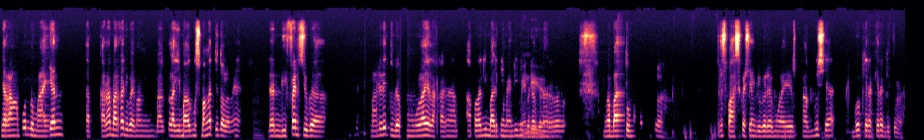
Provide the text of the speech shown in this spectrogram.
nyerang pun lumayan karena Barca juga emang lagi bagus banget gitu loh. Hmm. dan defense juga Madrid udah mulai lah karena apalagi baliknya Mendy ini Mendy, benar-benar ngebantu banget gitu lah. Terus Vasquez yang juga udah mulai bagus ya, gue kira-kira gitu lah.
